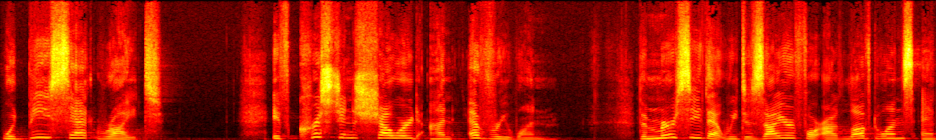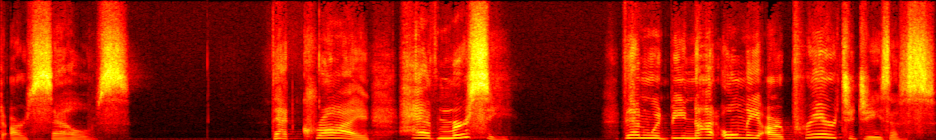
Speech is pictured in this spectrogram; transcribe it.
would be set right if Christians showered on everyone the mercy that we desire for our loved ones and ourselves. That cry, have mercy, then would be not only our prayer to Jesus,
